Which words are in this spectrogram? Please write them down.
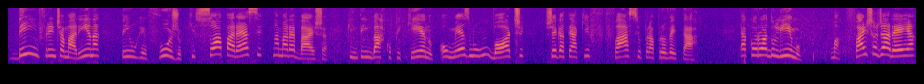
bem em frente à marina, tem um refúgio que só aparece na maré baixa. Quem tem barco pequeno ou mesmo um bote chega até aqui fácil para aproveitar. É a Coroa do Limo, uma faixa de areia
